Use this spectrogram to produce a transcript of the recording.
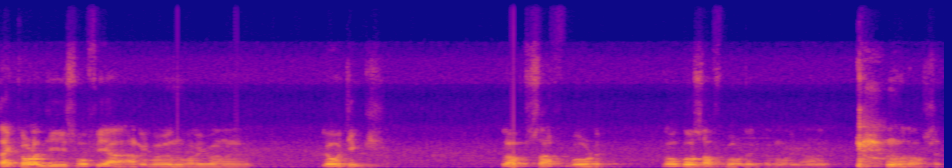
സൈക്കോളജി സോഫിയ അറിവ് എന്ന് പറയുവാണ്. Logic lobes of God logos of God എന്ന് പറയുവാണ്. ഓപ്ഷൻ.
